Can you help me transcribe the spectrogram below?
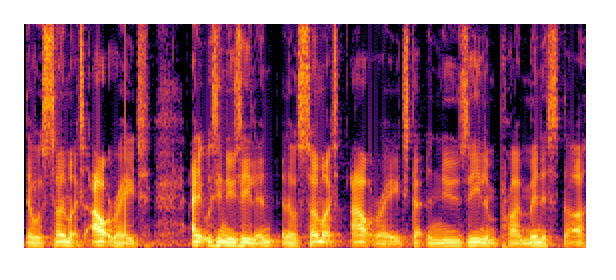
there was so much outrage, and it was in New Zealand, and there was so much outrage that the New Zealand Prime Minister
